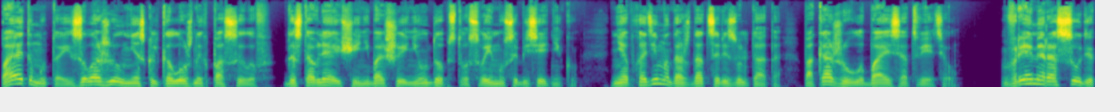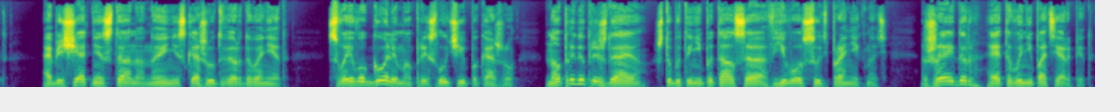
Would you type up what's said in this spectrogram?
Поэтому-то и заложил несколько ложных посылов, доставляющие небольшие неудобства своему собеседнику. Необходимо дождаться результата, пока же, улыбаясь, ответил. «Время рассудит. Обещать не стану, но и не скажу твердого «нет». Своего голема при случае покажу. Но предупреждаю, чтобы ты не пытался в его суть проникнуть. Жейдер этого не потерпит.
